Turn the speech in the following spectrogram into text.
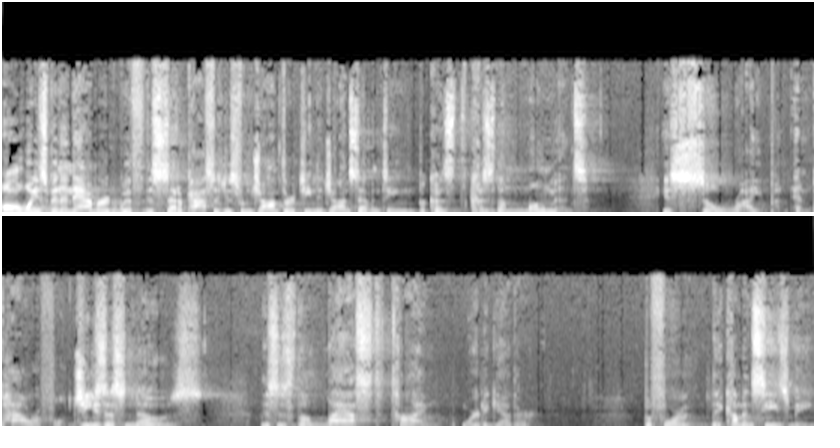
always been enamored with this set of passages from John 13 to John 17 because, because the moment is so ripe and powerful. Jesus knows this is the last time we're together before they come and seize me,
